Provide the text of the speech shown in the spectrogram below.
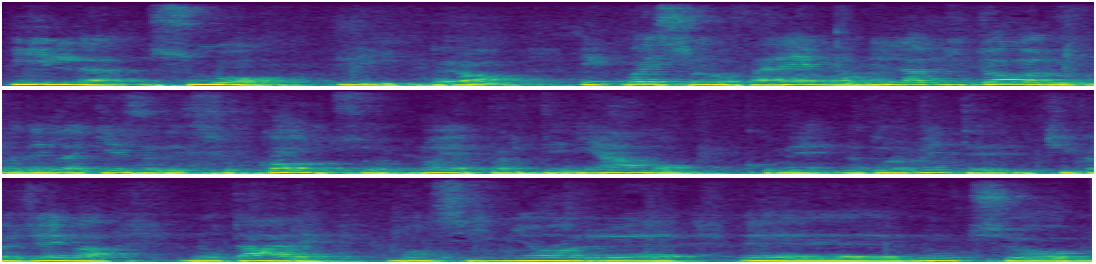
il suo libro e questo lo faremo nell'auditorium della Chiesa del Soccorso, noi apparteniamo, come naturalmente ci faceva notare Monsignor eh, Nuccio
